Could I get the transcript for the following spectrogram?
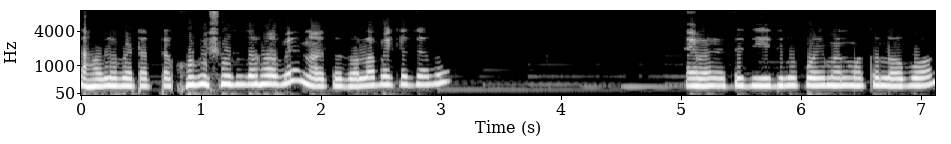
তাহলে ব্যাটারটা খুবই সুন্দর হবে, নয়তো দলা পেকে যাবে। এবার এতে দিয়ে দিব পরিমাণ মতো লবণ।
